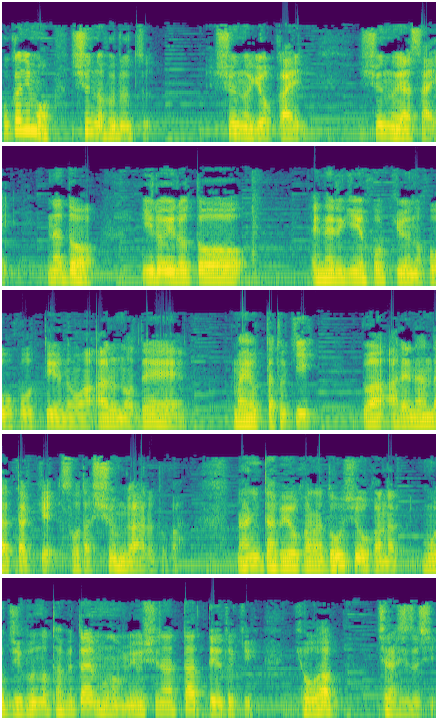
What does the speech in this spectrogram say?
他にも旬のフルーツ、旬の魚介、旬の野菜など、いろいろとエネルギー補給の方法っていうのはあるので、迷った時はあれ何だったっけ？そうだ、旬があるとか、何食べようかなどうしようかな。もう自分の食べたいものを見失ったっていう時、今日はちらし寿司、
